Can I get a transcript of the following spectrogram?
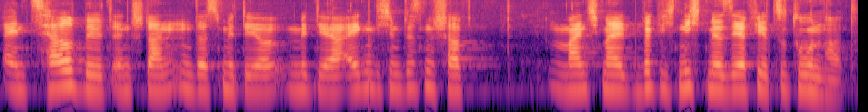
ein Zerrbild entstanden, das mit der, mit der eigentlichen Wissenschaft manchmal wirklich nicht mehr sehr viel zu tun hat.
